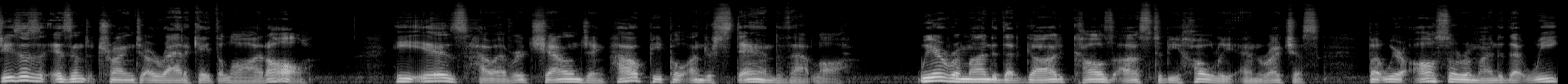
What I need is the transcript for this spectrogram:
Jesus isn't trying to eradicate the law at all. He is, however, challenging how people understand that law. We are reminded that God calls us to be holy and righteous, but we're also reminded that we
